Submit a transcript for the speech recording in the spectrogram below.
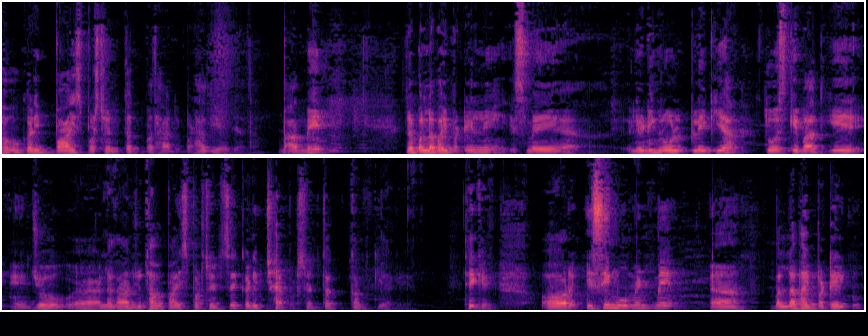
था वो करीब 22 परसेंट तक बढ़ा बढ़ा दिया गया था। बाद में जब वल्लभ भाई पटेल ने इसमें लीडिंग रोल प्ले किया तो इसके बाद ये जो लगान जो था वो 22 परसेंट से करीब 6 परसेंट तक कम किया गया। ठीक है? और इसी मूवमेंट में वल्लभ भाई पटेल को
